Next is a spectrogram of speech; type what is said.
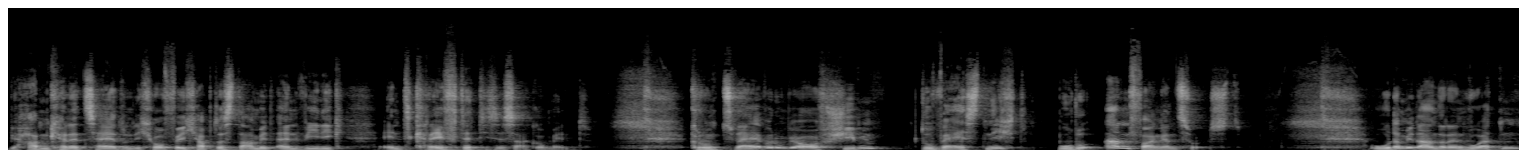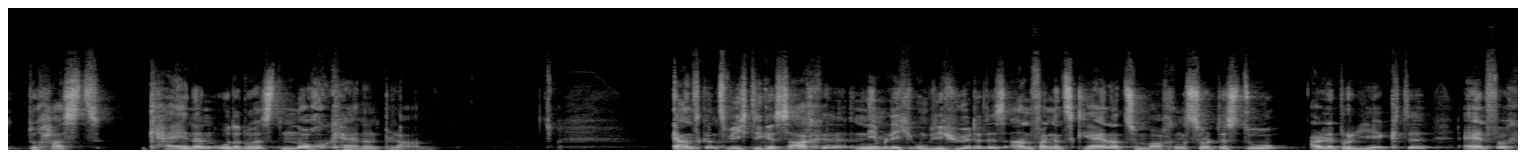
wir haben keine Zeit und ich hoffe, ich habe das damit ein wenig entkräftet, dieses Argument. Grund 2, warum wir aufschieben, du weißt nicht, wo du anfangen sollst. Oder mit anderen Worten, du hast keinen oder du hast noch keinen Plan. Ganz, ganz wichtige Sache, nämlich um die Hürde des Anfangens kleiner zu machen, solltest du alle Projekte einfach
